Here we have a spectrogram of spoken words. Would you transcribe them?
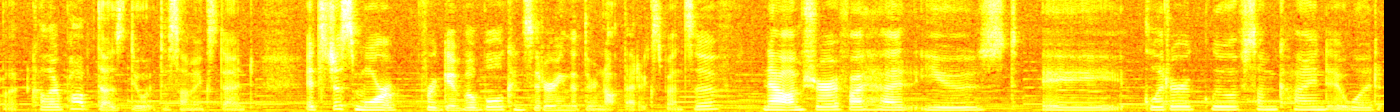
but ColourPop does do it to some extent. It's just more forgivable considering that they're not that expensive. Now I'm sure if I had used a glitter glue of some kind it would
